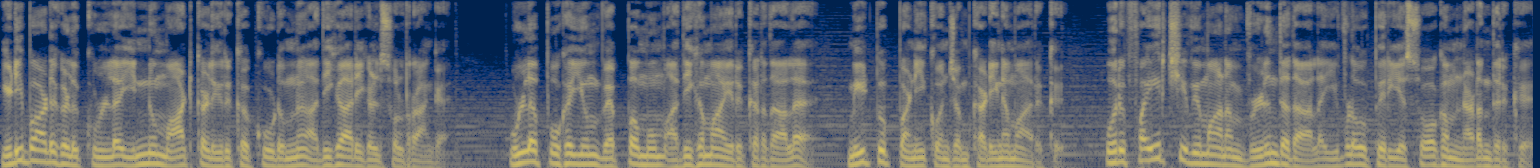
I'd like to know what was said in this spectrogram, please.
இடிபாடுகளுக்குள்ள இன்னும் ஆட்கள் இருக்கக்கூடும்னு அதிகாரிகள் சொல்றாங்க. உள்ள புகையும் வெப்பமும் அதிகமா இருக்கறதால மீட்புப் பணி கொஞ்சம் கடினமா இருக்கு. ஒரு பயிற்சி விமானம் விழுந்ததால இவ்வளவு பெரிய சோகம் நடந்திருக்கு.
